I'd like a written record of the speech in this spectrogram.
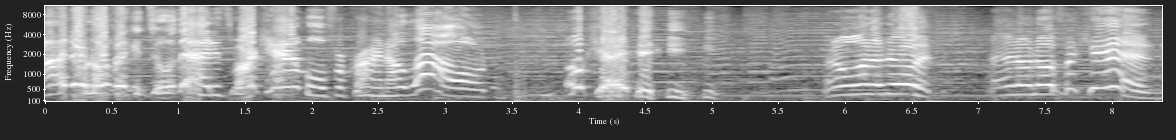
I don't know if I can do that. It's Mark Hamill for crying out loud. Okay. I don't want to do it. I don't know if I can.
